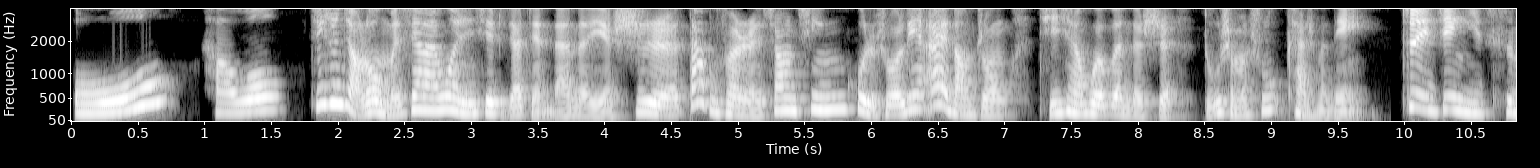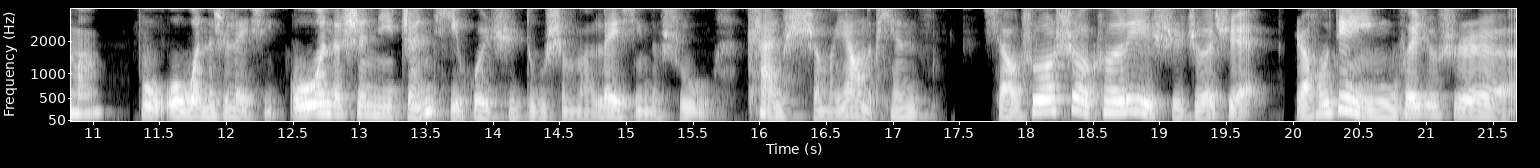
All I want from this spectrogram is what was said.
哦。好哦，精神角落，我们先来问一些比较简单的，也是大部分人相亲或者说恋爱当中提前会问的是：读什么书，看什么电影？最近一次吗？不，我问的是类型，我问的是你整体会去读什么类型的书，看什么样的片子？小说、社科、历史、哲学，然后电影无非就是。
